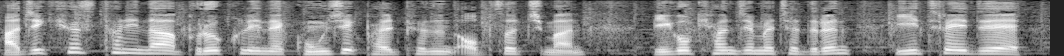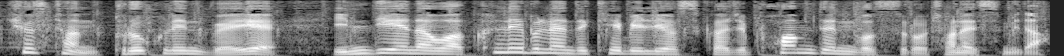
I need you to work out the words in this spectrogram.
아직 휴스턴이나 브루클린의 공식 발표는 없었지만 미국 현지 매체들은 이 트레이드에 휴스턴, 브루클린 외에 인디애나와 클리블랜드 캐빌리어스까지 포함된 것으로 전했습니다.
